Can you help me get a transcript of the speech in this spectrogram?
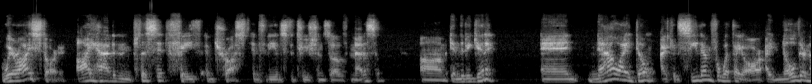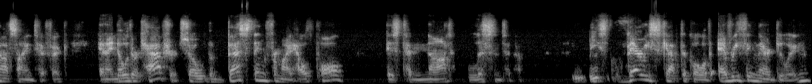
where I started. I had an implicit faith and trust into the institutions of medicine um, in the beginning. And now I don't. I can see them for what they are. I know they're not scientific and I know they're captured. So the best thing for my health, Paul, is to not listen to them. Be very skeptical of everything they're doing.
